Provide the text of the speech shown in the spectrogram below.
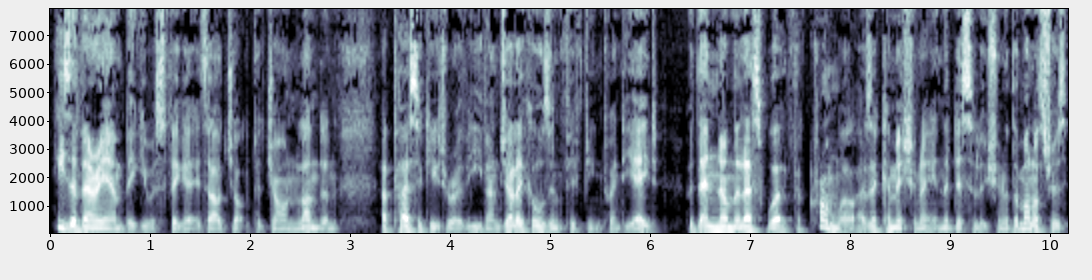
He's a very ambiguous figure, is our Dr. John London, a persecutor of evangelicals in 1528, who then nonetheless worked for Cromwell as a commissioner in the dissolution of the monasteries,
